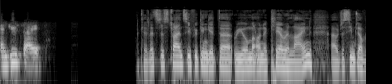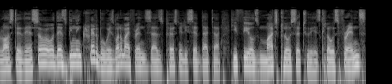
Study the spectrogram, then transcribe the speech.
and you say, Okay, let's just try and see if we can get uh, Rioma on a clearer line. I uh, just seem to have lost her there. So there's been incredible ways. One of my friends has personally said that uh, he feels much closer to his close friends.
